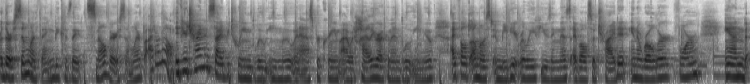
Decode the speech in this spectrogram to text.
or they're a similar thing because they smell very similar, but I don't know. If you're trying to decide between Blu Emu and Aspercreme, I would highly recommend Blu Emu. I felt almost immediate relief using this. I've also tried it in a roller form and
